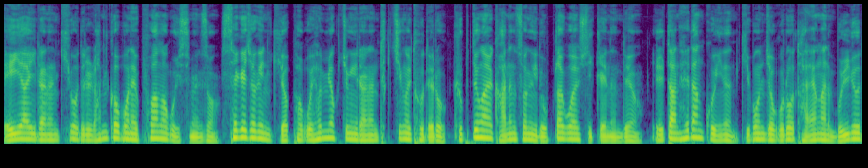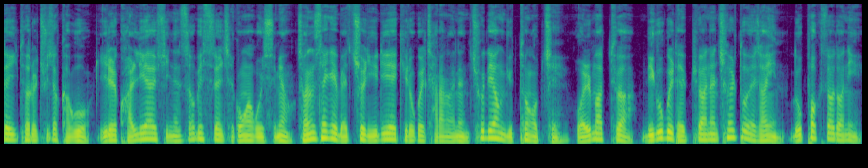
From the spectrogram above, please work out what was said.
AI라는 키워드를 한꺼번에 포함하고 있으면서 세계적인 기업하고 협력 중이라는 특징을 토대로 급등할 가능성이 높다고 할 수 있겠는데요. 일단 해당 코인은 기본적으로 다양한 물류 데이터를 추적하고 이를 관리할 수 있는 서비스를 제공하고 있으며 전 세계 매출 1위의 기록을 자랑하는 초대형 유통업체 월마트와 미국을 대표하는 철도 회사인 노퍽 서던이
